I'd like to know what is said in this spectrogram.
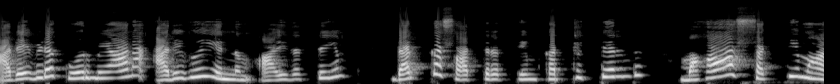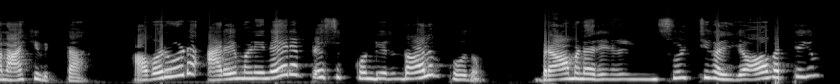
அதைவிட கூர்மையான அறிவு என்னும் ஆயுதத்தையும் தர்க்க சாத்திரத்தையும் கற்றுத்தேர்ந்து மகா சக்திமானாகிவிட்டார். அவரோடு அரை மணி நேரம் பேசிக் கொண்டிருந்தாலும் போதும். பிராமணரின் சூழ்ச்சிகள் யாவற்றையும்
